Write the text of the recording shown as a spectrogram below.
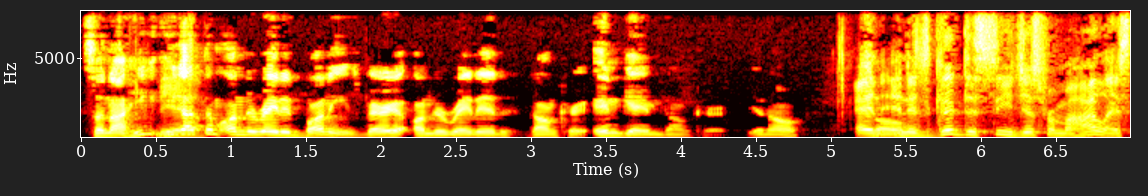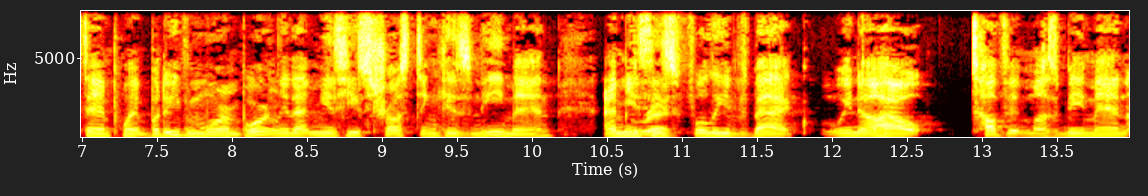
So now he, he Yeah. got them underrated bunnies, very underrated dunker, in-game dunker, you know? And So- and it's good to see just from a highlight standpoint, but even more importantly, that means he's trusting his knee, man. That means he's fully back. We know how tough it must be, man.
